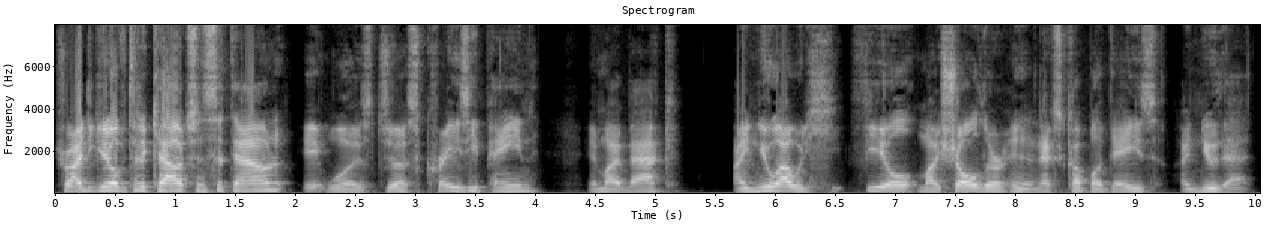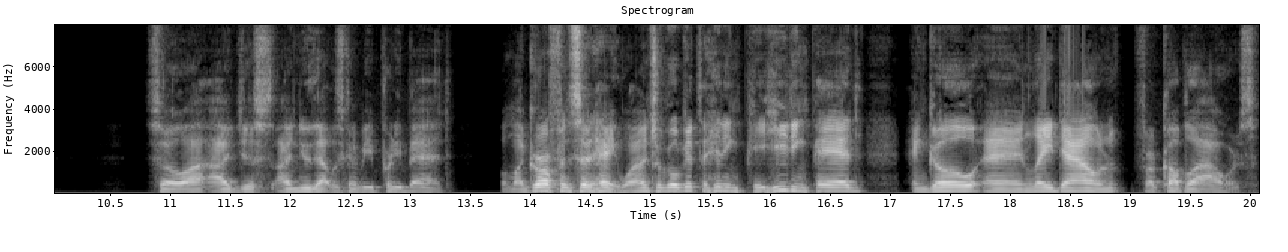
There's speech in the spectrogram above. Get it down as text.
Tried to get over to the couch and sit down. It was just crazy pain in my back. I knew I would he- feel my shoulder in the next couple of days. I knew that. So I, I just, I knew that was going to be pretty bad. But my girlfriend said, hey, why don't you go get the heating, heating pad and go and lay down for a couple of hours?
